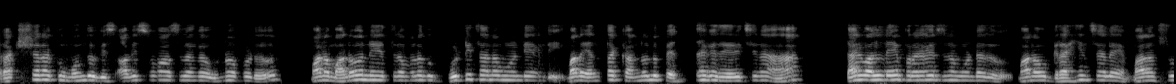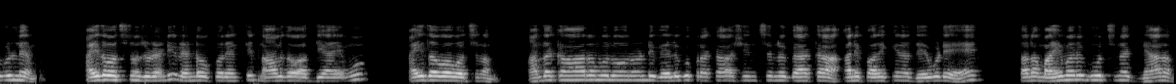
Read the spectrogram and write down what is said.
రక్షణకు ముందు విశ్ అవిశ్వాసంగా ఉన్నప్పుడు మన మనోనేత్రములకు గుడ్డితనం ఉండేది. మనం ఎంత కన్నులు పెద్దగా తెరిచినా దాని వల్ల ఏం ప్రయోజనం ఉండదు. మనం గ్రహించలేం మనం చూడలేం. ఐదవ వచనం చూడండి. రెండవ కొరింతి నాలుగవ అధ్యాయము ఐదవ వచనం. అంధకారములో నుండి వెలుగు ప్రకాశించును గాక అని పలికిన దేవుడే తన మహిమను గూర్చిన జ్ఞానం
